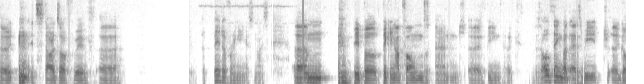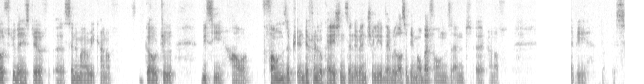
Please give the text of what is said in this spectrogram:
so it starts off with uh, a bit of ringing is nice. Um, people picking up phones and uh, being like this whole thing. But as we uh, go through the history of uh, cinema, we kind of go to, we see how phones appear in different locations and eventually there will also be mobile phones and uh, kind of maybe like this.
